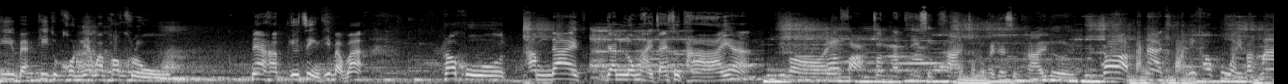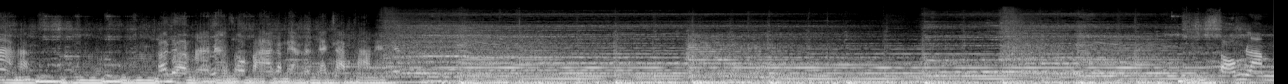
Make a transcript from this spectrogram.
ที่แบบที่ทุกคนเรียกว่าพ่อครูเนี่ยครับคือสิ่งที่แบบว่า พ่อครูทำได้ยันลมหายใจสุดท้ายอะพี่บอยพ่อฝากจนนาทีสุดท้ายจนลมหายใจสุดท้ายเลย ก็ขนาดตอนที่เขาป่วยมากๆอะแล้วเดินมานั่งโซฟากับแม่แล้วจับขาแม่เนี่ยซ้อมลำ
